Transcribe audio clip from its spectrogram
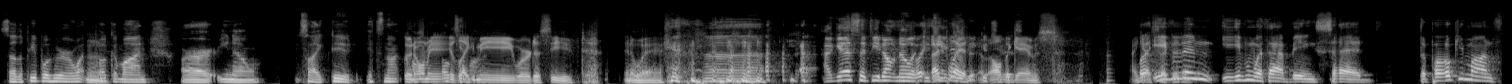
so the people who are wanting Hmm. pokemon are you know it's like dude it's not So normally, like me, were deceived in a way. uh, i guess if you don't know what I played all the games. I but guess I didn't. even even with that being said, the Pokemon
